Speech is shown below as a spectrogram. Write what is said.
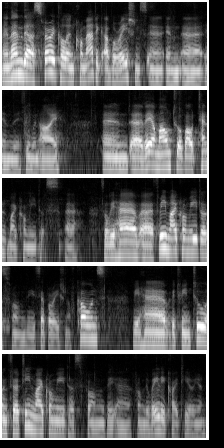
And then there are spherical and chromatic aberrations in, in, uh, in the human eye, and uh, they amount to about 10 micrometers. Uh, so we have 3 micrometers from the separation of cones, we have between 2 and 13 micrometers from the, uh, from the Rayleigh criterion,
